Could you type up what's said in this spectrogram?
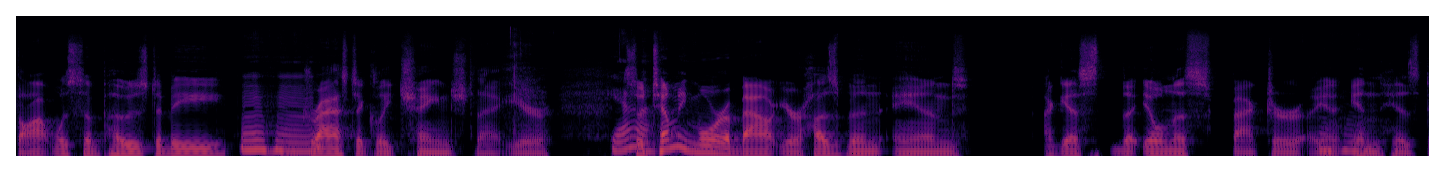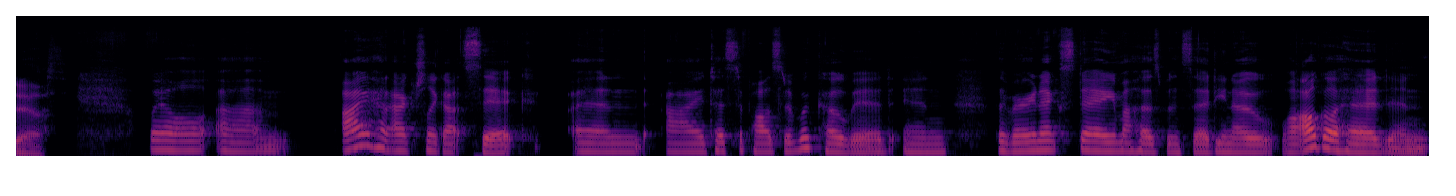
thought was supposed to be mm-hmm. drastically changed that year yeah. so tell me more about your husband and i guess the illness factor in, mm-hmm. in his death well um I had actually got sick and I tested positive with COVID. And the very next day, my husband said, "You know, well, I'll go ahead and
